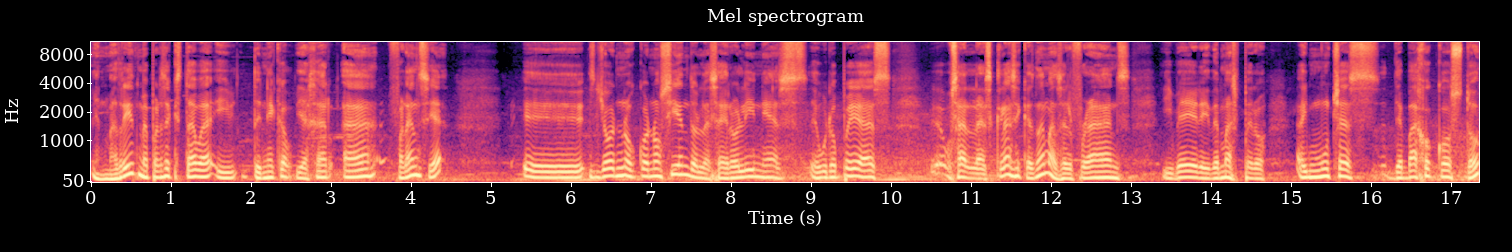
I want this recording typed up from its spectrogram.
en Madrid, me parece que estaba y tenía que viajar a Francia. Eh, yo no conociendo las aerolíneas europeas, o sea, las clásicas, nada más Air France, Iberia y demás, pero hay muchas de bajo costo,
